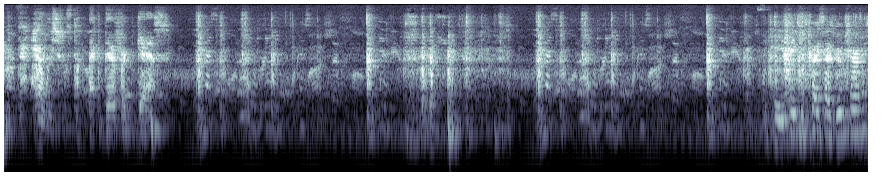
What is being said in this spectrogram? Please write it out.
What the hell? We should have stuck back there for gas. Can you take this place has room service?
